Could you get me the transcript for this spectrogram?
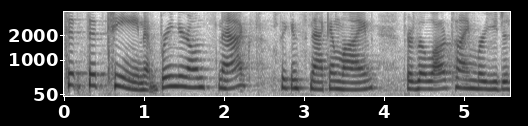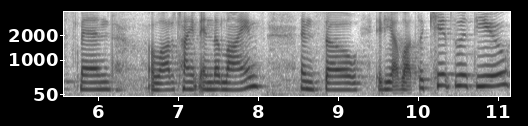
Tip 15, bring your own snacks so you can snack in line. There's a lot of time where you just spend a lot of time in the lines. And so if you have lots of kids with you,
